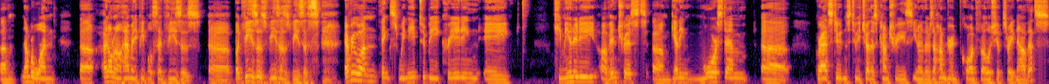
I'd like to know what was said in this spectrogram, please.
Um, number one, uh, I don't know how many people said visas, uh, but visas, visas, visas. Everyone thinks we need to be creating a community of interest, um, getting more STEM uh, grad students to each other's countries. You know, there's a hundred quad fellowships right now. That's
